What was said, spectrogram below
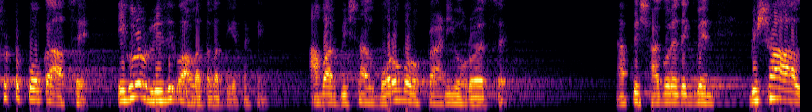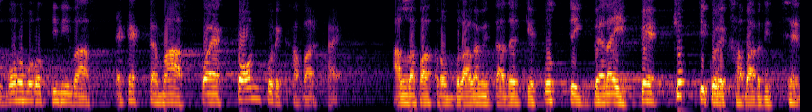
ছোট্ট পোকা আছে। এগুলোর রিজিকও আল্লাহ তালা দিয়ে থাকে আবার বিশাল বড় বড় প্রাণীও রয়েছে। আপনি সাগরে দেখবেন বিশাল বড় বড় তিনি মাছ এক একটা মাছ কয়েক টন করে খাবার খায়। আল্লাহ পাক রব্বুল আলমী তাদেরকে প্রত্যেক বেলায় পেট চুক্তি করে খাবার দিচ্ছেন।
